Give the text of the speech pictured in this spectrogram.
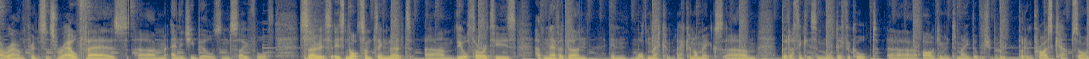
around, for instance, rail fares, um, energy bills, and so forth. So it's, it's not something that um, the authorities have never done in modern econ- economics, um, but I think it's a more difficult uh, argument to make that we should be putting price caps on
